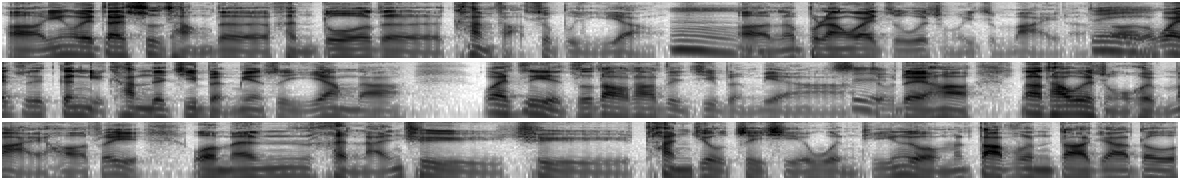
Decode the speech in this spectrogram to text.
啊，因为在市场的很多的看法是不一样，嗯，啊，那不然外资为什么一直卖呢？对，啊，外资跟你看的基本面是一样的。外资也知道它的基本面啊，是对不对哈？那它为什么会卖哈？所以我们很难去去探究这些问题，因为我们大部分大家都，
